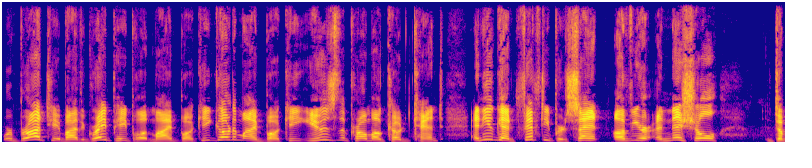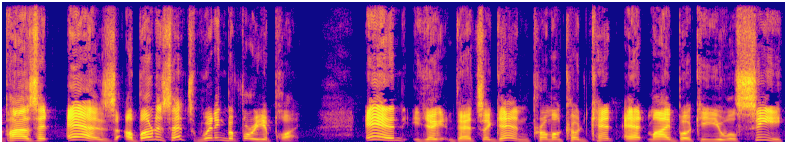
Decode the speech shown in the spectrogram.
we're brought to you by the great people at MyBookie. Go to MyBookie, use the promo code Kent, and you get 50% of your initial deposit as a bonus. That's winning before you play. And you, that's again promo code Kent at MyBookie. You will see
